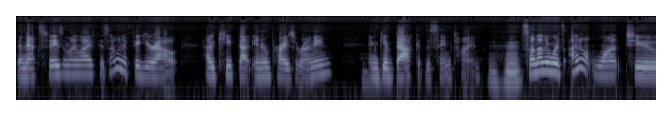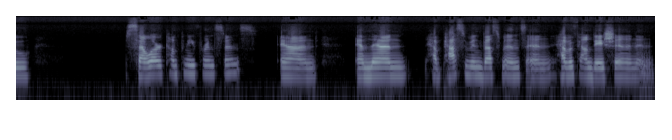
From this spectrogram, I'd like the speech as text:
the next phase of my life is I want to figure out how to keep that enterprise running and give back at the same time. Mm-hmm. So, in other words, I don't want to sell our company, for instance, and and then have passive investments and have a foundation and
